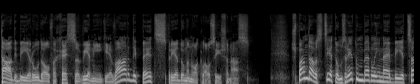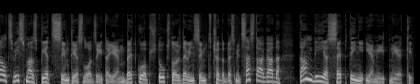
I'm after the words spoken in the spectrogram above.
Tādi bija Rudolfa Hessa vienīgie vārdi pēc sprieduma noklausīšanās. Špandavas cietums Rietumberlīnē bija celts vismaz 500 ieslodzītajiem, bet kopš 1946. gada tam bija septiņi iemītnieki.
